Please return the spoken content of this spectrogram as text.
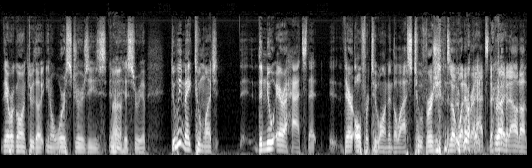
They were going through the you know worst jerseys in Uh-huh. the history of. Do we make too much? The new era hats that they're 0 for 2 on in the last two versions of whatever Right, hats they're right. coming out on.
